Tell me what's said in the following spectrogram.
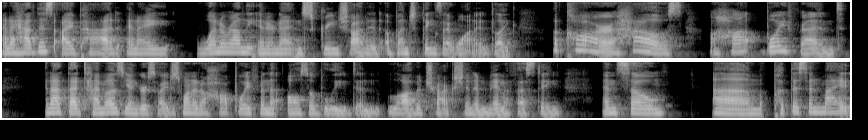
And I had this iPad and I went around the internet and screenshotted a bunch of things I wanted, like a car, a house, a hot boyfriend. And at that time, I was younger, so I just wanted a hot boyfriend that also believed in law of attraction and manifesting. And so um, put this in my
